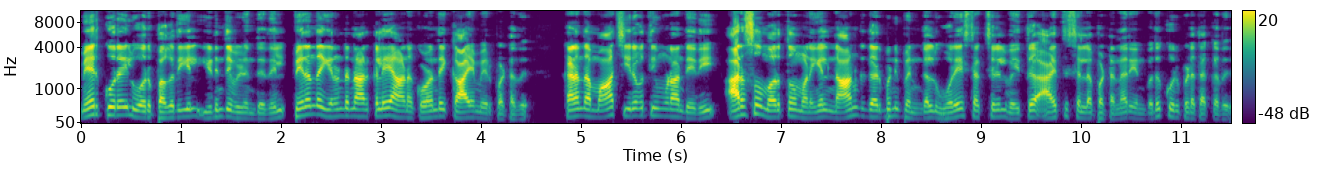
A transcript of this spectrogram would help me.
மேற்கூரையில் ஒரு பகுதியில் இடிந்து விழுந்ததில் பிறந்த இரண்டு நாட்களே ஆன குழந்தை காயம் ஏற்பட்டது. கடந்த மார்ச் இருபத்தி மூணாம் தேதி அரசு மருத்துவமனையில் நான்கு கர்ப்பிணி பெண்கள் ஒரே ஸ்ட்ரக்சரில் வைத்து அழைத்து செல்லப்பட்டனர் என்பது குறிப்பிடத்தக்கது.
